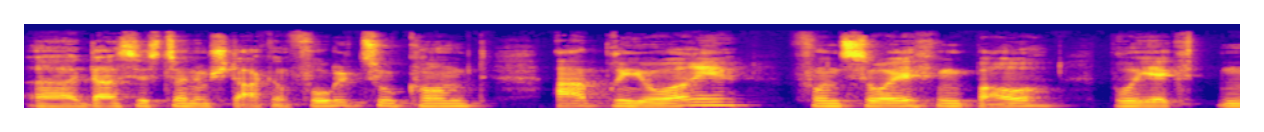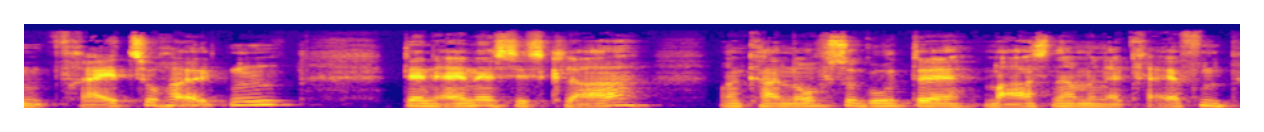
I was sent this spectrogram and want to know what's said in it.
äh, dass es zu einem starken Vogelzug kommt, a priori von solchen Bauprojekten freizuhalten. Denn eines ist klar, man kann noch so gute Maßnahmen ergreifen.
